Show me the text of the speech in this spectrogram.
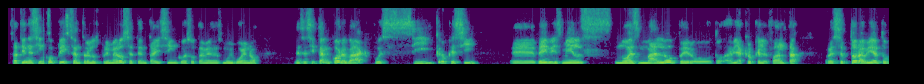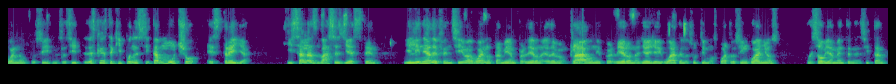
O sea, tiene cinco picks entre los primeros 75, eso también es muy bueno. ¿Necesitan coreback? Pues sí, creo que sí. Eh, Davis Mills no es malo, pero todavía creo que le falta. Receptor abierto, bueno, pues sí, necesita. Es que este equipo necesita mucho estrella quizá las bases ya estén. Y línea defensiva, bueno, también perdieron a Devon Clown y perdieron a JJ Watt en los últimos cuatro o cinco años, pues obviamente necesitan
